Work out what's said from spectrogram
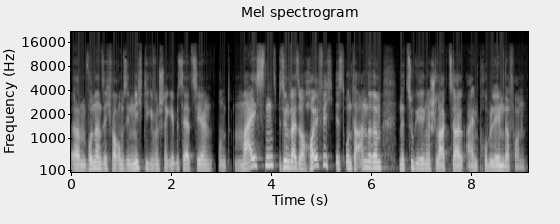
ähm, wundern sich, warum sie nicht die gewünschten Ergebnisse erzielen. Und meistens, beziehungsweise häufig, ist unter anderem eine zu geringe Schlagzahl ein Problem davon.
